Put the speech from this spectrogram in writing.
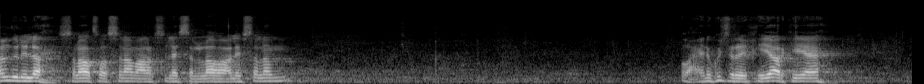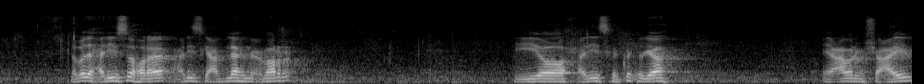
alxamdu lilah salawaatu wasalaamu calaa rasuuli lahi sala allahu aleyh wasalam waxaynu ku jiray khiyaarkii ah. Labada xadiisa hore xadiiska cabdillahi bni cumar iyo xadiiska ku xiga ee camr bn shacayb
